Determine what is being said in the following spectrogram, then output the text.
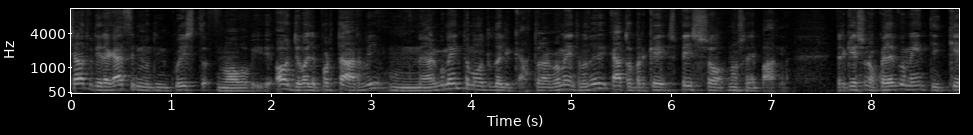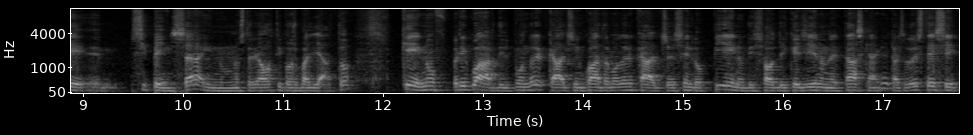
Ciao a tutti ragazzi, benvenuti in questo nuovo video. Oggi voglio portarvi un argomento molto delicato, un argomento molto delicato perché spesso non se ne parla, perché sono quegli argomenti che eh, si pensa, in uno stereotipo sbagliato, che non riguardi il mondo del calcio, in quanto il mondo del calcio, essendo pieno di soldi che girano nelle tasche anche ai calciatori stessi,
